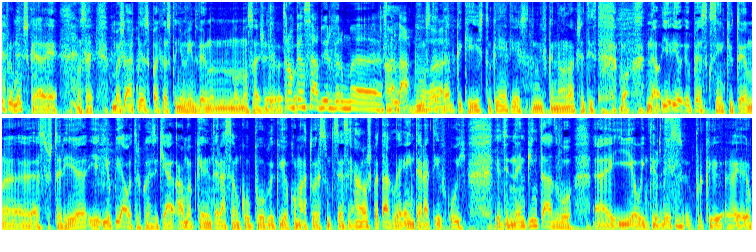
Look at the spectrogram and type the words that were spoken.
e para muitos, se calhar, é, não sei. Mas ah, penso que para aqueles que tenham vindo ver, não, não, não seja. Terão pensado ir ver uma stand-up? Ah, um stand-up, o que é que é isto? Quem é que é isto? Não, não, que chatice. Bom, não, eu, eu penso que sim, que o tema uh, assustaria. E, e, há outra coisa, que há, há, uma pequena interação com o público. E eu, como ator, se me dissessem, ah, um espetáculo é interativo. Ui, eu digo, nem pintado vou. Uh, e eu entendo sim. isso, porque uh, eu.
